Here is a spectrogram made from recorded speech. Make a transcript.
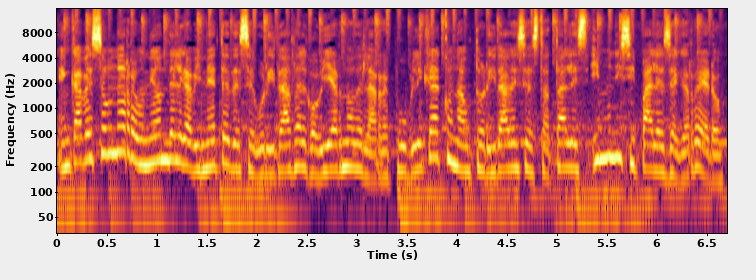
encabezó una reunión del Gabinete de Seguridad del Gobierno de la República con autoridades estatales y municipales de Guerrero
